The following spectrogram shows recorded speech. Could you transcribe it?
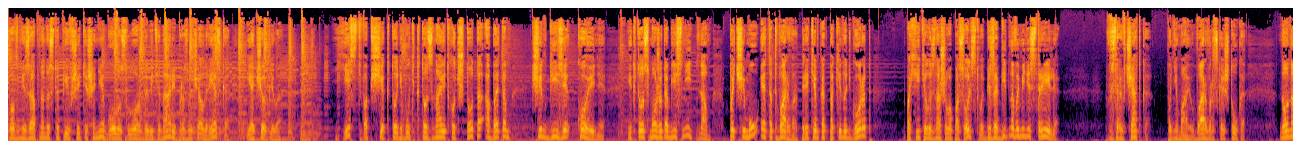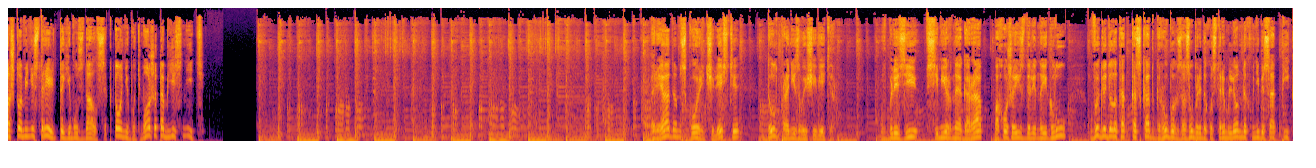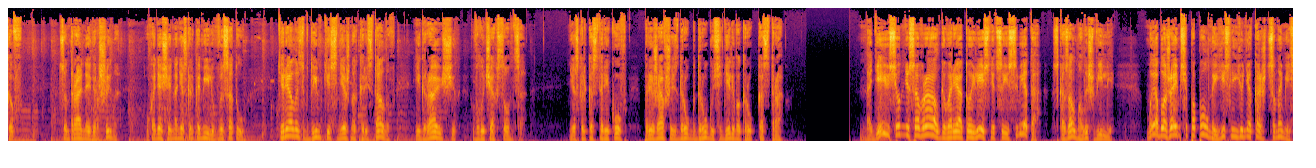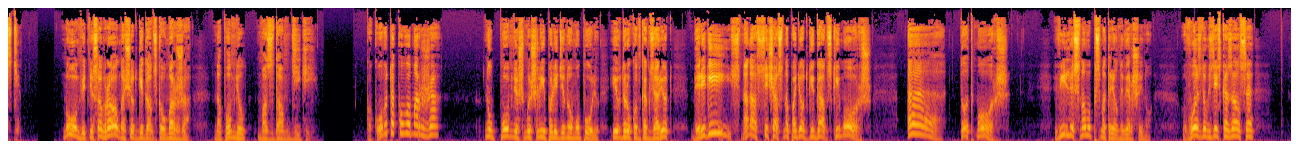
Во внезапно наступившей тишине голос лорда ветеринари прозвучал резко и отчетливо. «Есть вообще кто-нибудь, кто знает хоть что-то об этом Чингизе Коине, и кто сможет объяснить нам, почему этот варвар, перед тем, как покинуть город, похитил из нашего посольства безобидного министреля? Взрывчатка, понимаю, варварская штука, но на что министрель-то ему сдался, кто-нибудь может объяснить?» Рядом с корей челюсти дул пронизывающий ветер. Вблизи всемирная гора, похожая издали на иглу, выглядела как каскад грубых, зазубренных, устремленных в небеса пиков. Центральная вершина, уходящая на несколько миль в высоту, терялась в дымке снежных кристаллов, играющих в лучах солнца. Несколько стариков, прижавшись друг к другу, сидели вокруг костра — «Надеюсь, он не соврал, говоря о той лестнице из света», — сказал малыш Вилли. «Мы облажаемся по полной, если ее не окажется на месте». «Но он ведь не соврал насчет гигантского моржа», — напомнил Маздам Дикий. «Какого такого моржа?» «Ну, помнишь, мы шли по ледяному полю, и вдруг он как зарет, «Берегись, на нас сейчас нападет гигантский морж!» «А, тот морж!» Вилли снова посмотрел на вершину. Воздух здесь казался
